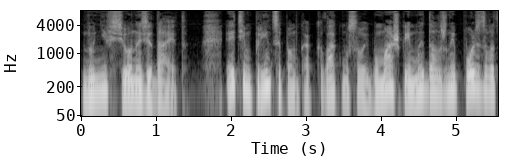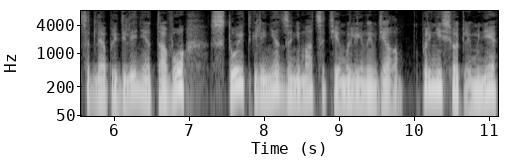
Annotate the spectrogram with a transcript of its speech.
но не все назидает». Этим принципом, как лакмусовой бумажкой, мы должны пользоваться для определения того, стоит или нет заниматься тем или иным делом. Принесет ли мне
